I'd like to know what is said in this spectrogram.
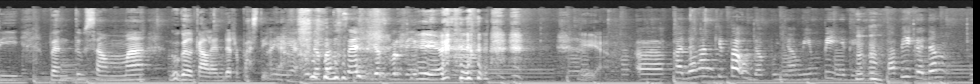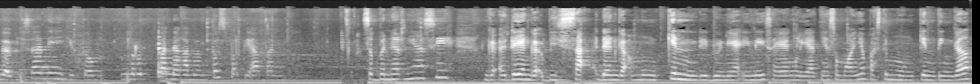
dibantu sama Google Calendar pastinya. Oh, iya udah pasti saya juga seperti itu. Iya. Iya. Uh, kadang kan kita udah punya mimpi gitu ya, mm -mm. tapi kadang nggak bisa nih gitu. Menurut pandangan Mem itu seperti apa nih? Sebenarnya sih nggak ada yang nggak bisa dan nggak mungkin di dunia ini saya ngelihatnya. Semuanya pasti mungkin. Tinggal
